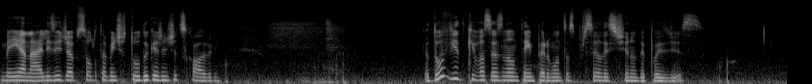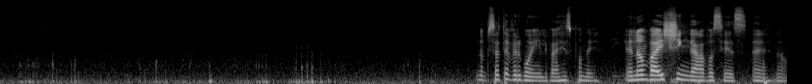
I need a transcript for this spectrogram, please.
meia análise de absolutamente tudo que a gente descobre. Eu duvido que vocês não tenham perguntas para o Celestino depois disso. Não precisa ter vergonha, ele vai responder. Ele não vai xingar vocês. É, não.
